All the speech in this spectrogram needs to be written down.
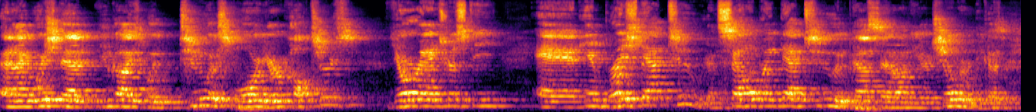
And I wish that you guys would too explore your cultures, your ancestry, and embrace that too, and celebrate that too, and pass that on to your children because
